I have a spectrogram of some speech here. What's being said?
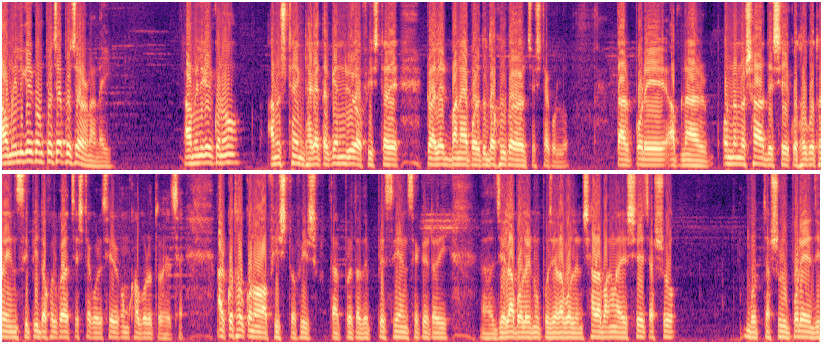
আওয়ামী লীগের কোনো প্রচার প্রচারণা নেই। আওয়ামী লীগের কোনো আনুষ্ঠানিক ঢাকায় তার কেন্দ্রীয় অফিসটারে টয়লেট বানায় পরে তো দখল করার চেষ্টা করল। তারপরে আপনার অন্যান্য সারা দেশে কোথাও কোথাও এনসিপি দখল করার চেষ্টা করেছে, এরকম খবরও তো হয়েছে। আর কোথাও কোনো অফিস টফিস, তারপরে তাদের প্রেসিডেন্ট সেক্রেটারি জেলা বলেন, উপজেলা বলেন, সারা বাংলাদেশে চারশো চারশোর উপরে যে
